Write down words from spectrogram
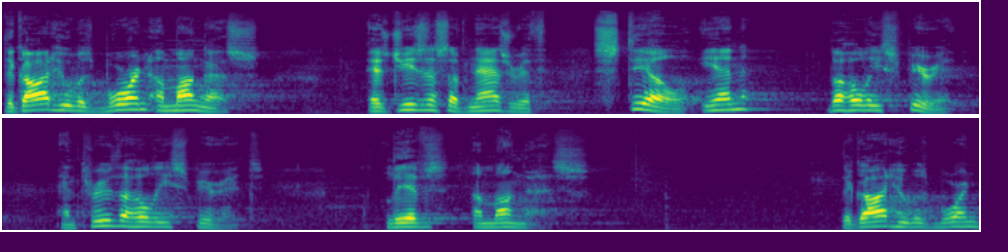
The God who was born among us as Jesus of Nazareth, still in the Holy Spirit and through the Holy Spirit, lives among us. The God who was born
